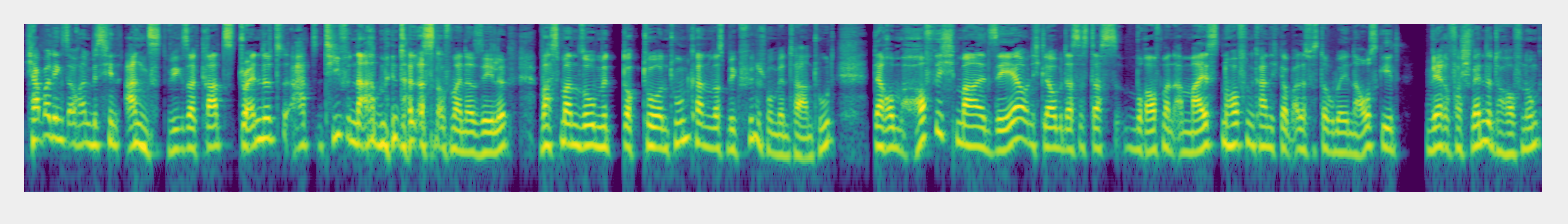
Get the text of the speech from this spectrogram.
Ich habe allerdings auch ein bisschen Angst. Wie gesagt, gerade Stranded hat tiefe Narben hinterlassen auf meiner Seele, was man so mit Doktoren tun kann, was Big Finish momentan tut. Darum hoffe ich mal sehr, und ich glaube, das ist das, worauf man am meisten hoffen kann. Ich glaube, alles, was darüber hinausgeht, wäre verschwendete Hoffnung,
